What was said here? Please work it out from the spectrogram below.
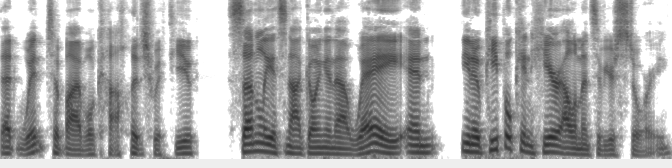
that went to Bible college with you, suddenly it's not going in that way. And, you know, people can hear elements of your story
